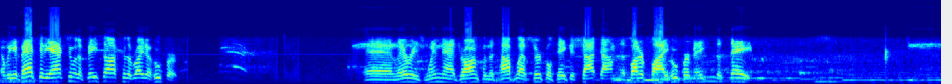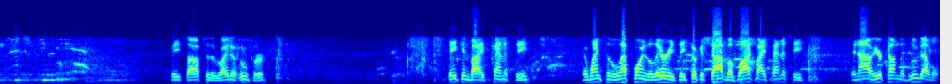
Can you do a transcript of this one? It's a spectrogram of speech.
And we get back to the action with a face-off to the right of Hooper. And Larry's win that drawing from the top left circle, take a shot down the butterfly. Hooper makes the save. Face off to the right of Hooper. Taken by Fennessy. It went to the left point of the Larrys. They took a shot, but blocked by Fennessy. And now here come the Blue Devils.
